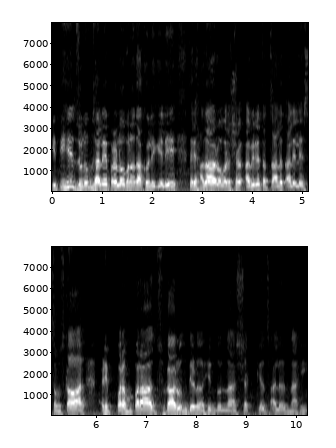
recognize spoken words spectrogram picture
कितीही जुलूम झाले प्रलोभनं दाखवली गेली तरी हजारो वर्ष अविरत चालत आलेले संस्कार आणि परंपरा झुगारून देणं हिंदूंना शक्य झालं नाही.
